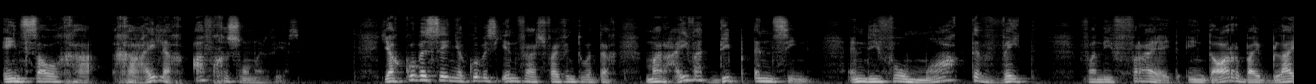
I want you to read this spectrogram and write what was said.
en sal ge geheilig afgesonder wees. Jakobus sê in Jakobus 1 vers 25, maar hy wat diep insien in die volmaakte wet van die vryheid en daarby bly,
